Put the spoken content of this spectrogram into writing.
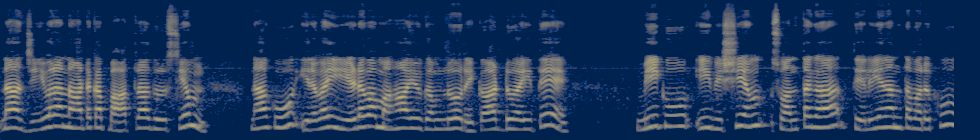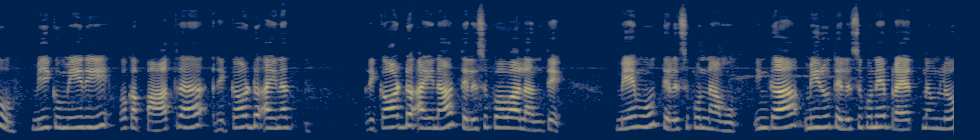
నా జీవన నాటక పాత్ర దృశ్యం నాకు ఇరవై ఏడవ మహాయుగంలో రికార్డు అయితే మీకు ఈ విషయం స్వంతగా తెలియనంత వరకు మీకు మీది ఒక పాత్ర రికార్డు అయిన రికార్డు అయినా తెలుసుకోవాలంతే. మేము తెలుసుకున్నాము. ఇంకా మీరు తెలుసుకునే ప్రయత్నంలో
